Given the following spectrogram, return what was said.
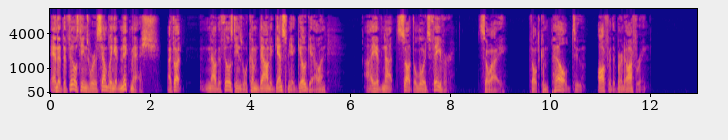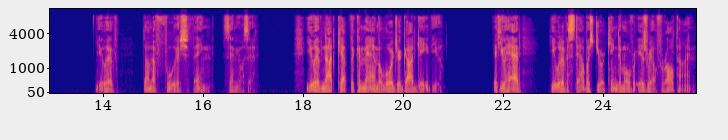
and that the philistines were assembling at michmash i thought now the philistines will come down against me at gilgal and i have not sought the lord's favor. So i felt compelled to offer the burnt offering. You have done a foolish thing samuel said. You have not kept the command the lord your god gave you if you had he would have established your kingdom over israel for all time.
